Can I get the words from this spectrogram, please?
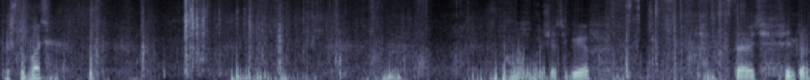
приступать. Включать ИГФ. Ставить фильтр.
